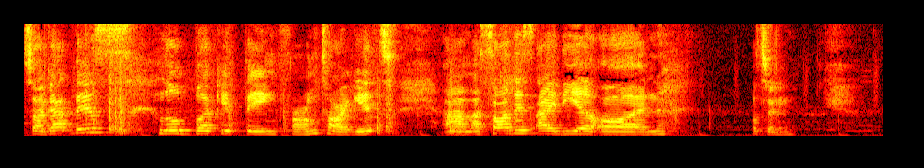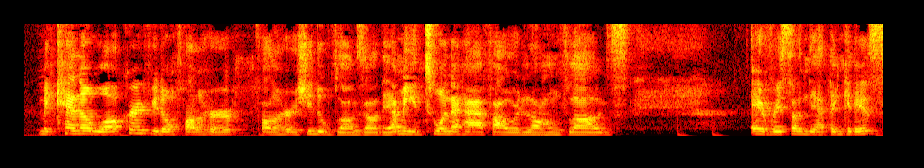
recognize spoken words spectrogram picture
So I got this little bucket thing from Target. Um, I saw this idea on, what's her name? McKenna Walker. If you don't follow her, follow her. She do vlogs all day. I mean, two and a half hour long vlogs every Sunday, I think it is.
